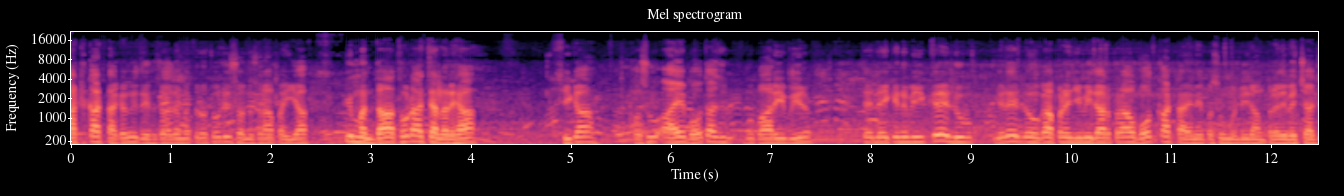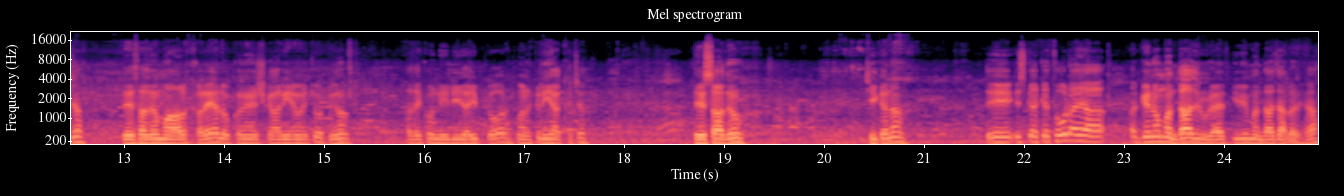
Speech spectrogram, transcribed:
ਘੱਟ ਘੱਟ ਆ, ਕਿਉਂਕਿ ਦੇਖ ਸਕਦੇ ਹੋ ਮਿੱਤਰੋ ਥੋੜੀ ਸੁੰਨਸਰਾ ਪਈ ਆ ਕਿ ਮੰਦਾ ਥੋੜਾ ਚੱਲ ਰਿਹਾ। ਠੀਕ ਆ, ਪਸ਼ੂ ਆਏ ਬਹੁਤ ਆ ਵਪਾਰੀ ਵੀਰ। ਤੇ ਲੇਕਿਨ ਵੀ ਘਰੇਲੂ ਜਿਹੜੇ ਲੋਕ ਆਪਣੇ ਜ਼ਿਮੀਦਾਰ ਭਰਾ ਉਹ ਬਹੁਤ ਘੱਟ ਆਏ ਨੇ ਪਸ਼ੂ ਮੰਡੀ ਰਾਮਪੁਰੇ ਦੇ ਵਿੱਚ ਅੱਜ। ਦੇ ਸਕਦੇ ਹੋ ਮਾਲ ਖੜੇ ਆ, ਲੋਕਾਂ ਦੀਆਂ ਸ਼ਿਕਾਰੀਆਂ ਵਿੱਚ ਝੋਟੀਆਂ। ਆ ਦੇਖੋ ਨੀਲੀ ਜਾਈ ਪਿਓਰ, ਮਣਕਣੀ ਅੱਖ ਚ। ਦੇਖ ਸਕਦੇ ਹੋ। ਠੀਕ ਹੈ ਨਾ? ਤੇ ਇਸ ਕਰਕੇ ਥੋੜਾ ਜਿਹਾ ਅੱਗੇ ਨੂੰ ਮੰਦਾ ਜ਼ਰੂਰ ਹੈ ਕਿ ਵੀ ਮੰਦਾ ਚੱਲ ਰਿਹਾ।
